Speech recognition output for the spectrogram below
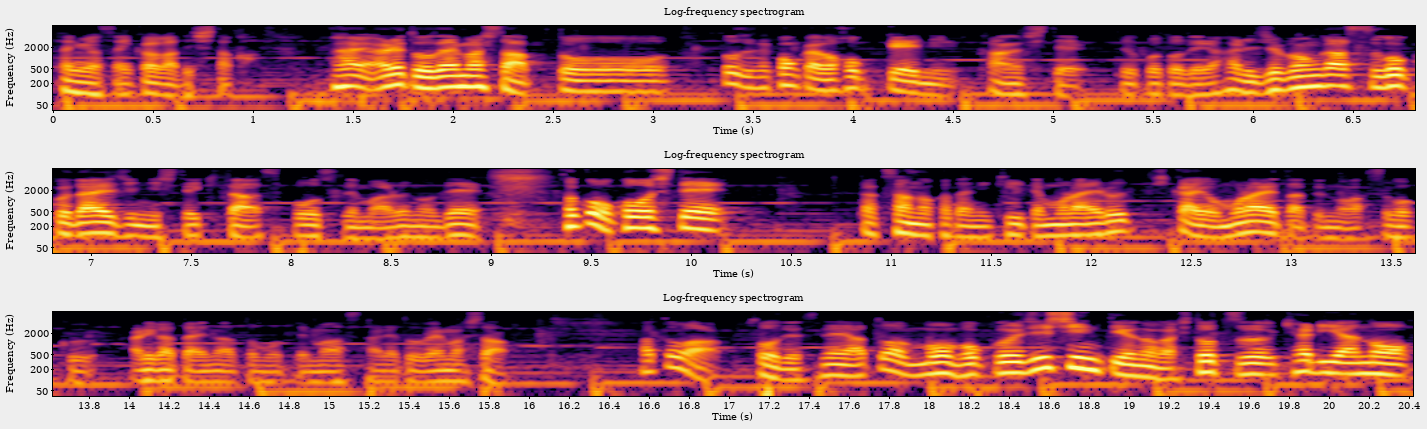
谷村さんいかがでしたか？はい、ありがとうございました。と、そうですね、今回はホッケーに関してということで、やはり自分がすごく大事にしてきたスポーツでもあるので、そこをこうして、たくさんの方に聞いてもらえる機会をもらえたというのはすごくありがたいなと思ってます。ありがとうございました。あとは、そうですね、あとはもう僕自身っていうのが一つキャリアの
